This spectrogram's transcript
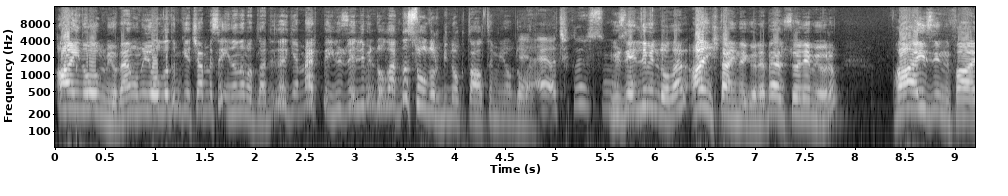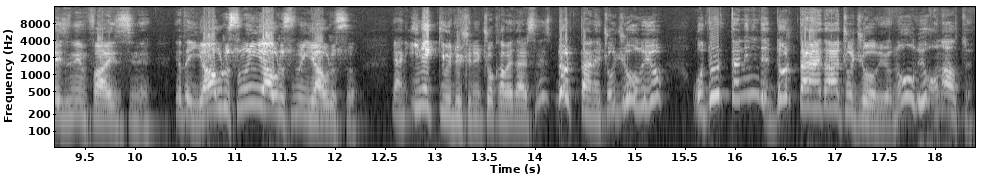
Aynı olmuyor. Ben onu yolladım geçen mesela inanamadılar. Dediler ki Mert Bey 150 bin dolar nasıl olur 1.6 milyon dolar? E, açıklıyorsun. 150 bin dolar Einstein'a göre ben söylemiyorum. Faizin faizinin faizini ya da yavrusunun yavrusunun yavrusu. Yani inek gibi düşünün çok affedersiniz. 4 tane çocuğu oluyor. O 4 tanenin de 4 tane daha çocuğu oluyor. Ne oluyor? 16.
